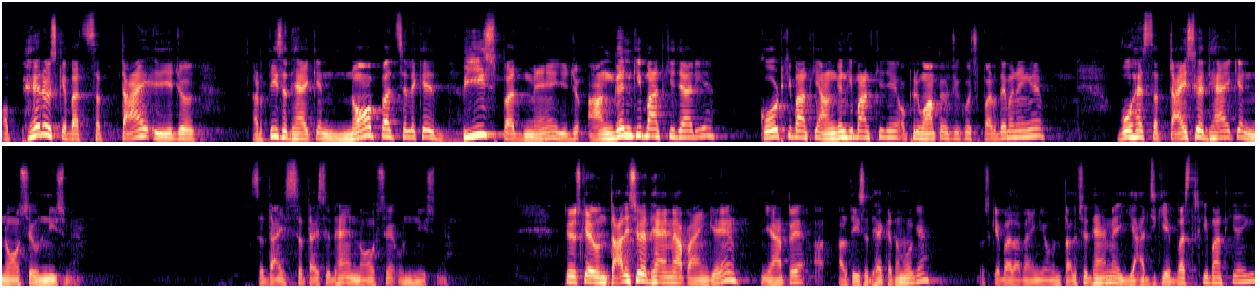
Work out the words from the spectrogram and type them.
और फिर उसके बाद सत्ताईस, ये जो अड़तीस अध्याय के नौ पद से लेकर बीस पद में ये जो आँगन की बात की जा रही है कोर्ट की बात की, आँगन की बात की जाए, और फिर वहाँ पे जो कुछ पर्दे बनेंगे, वो है सत्ताईसवें अध्याय के नौ से उन्नीस में। सत्ताईस, सत्ताईसवें अध्याय नौ से उन्नीस में। फिर उसके उनतालीसवें अध्याय में आप आएँगे, यहाँ पे अड़तीस अध्याय खत्म हो गया। उसके बाद आप आएँगे उनतालीसवें अध्याय में याजकीय वस्त्र की बात की जाएगी।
